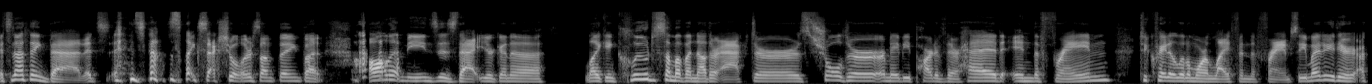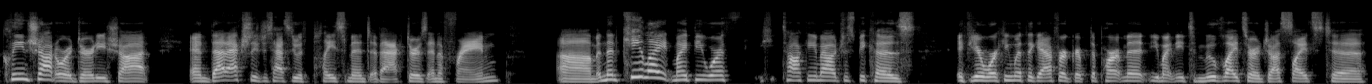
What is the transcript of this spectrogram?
it's nothing bad. It's it sounds like sexual or something, but all it means is that you're gonna like include some of another actor's shoulder or maybe part of their head in the frame to create a little more life in the frame. So you might either a clean shot or a dirty shot, and that actually just has to do with placement of actors in a frame. Um, and then key light might be worth talking about just because if you're working with the gaffer grip department, you might need to move lights or adjust lights to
